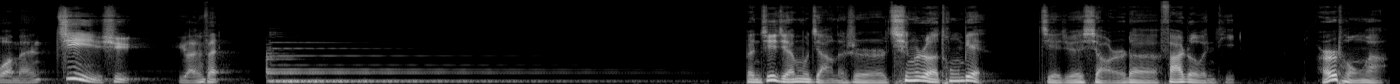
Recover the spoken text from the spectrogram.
我们继续缘分。本期节目讲的是清热通便，解决小儿的发热问题。儿童啊，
